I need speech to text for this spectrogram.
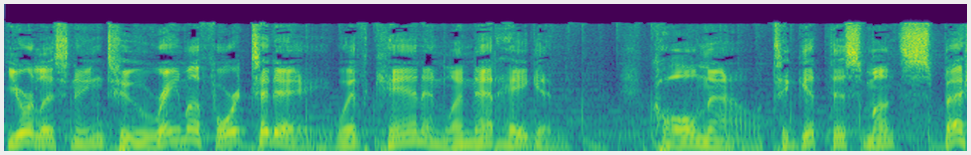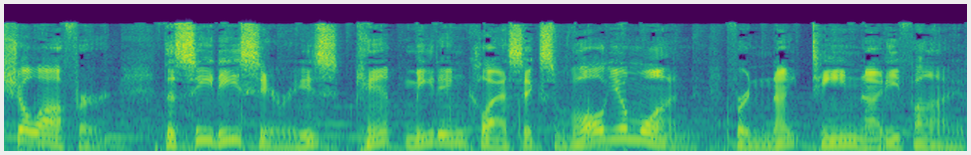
You're listening to Rhema for Today with Ken and Lynette Hagin. Call now to get this month's special offer the CD series Camp Meeting Classics Volume 1 for $19.95.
